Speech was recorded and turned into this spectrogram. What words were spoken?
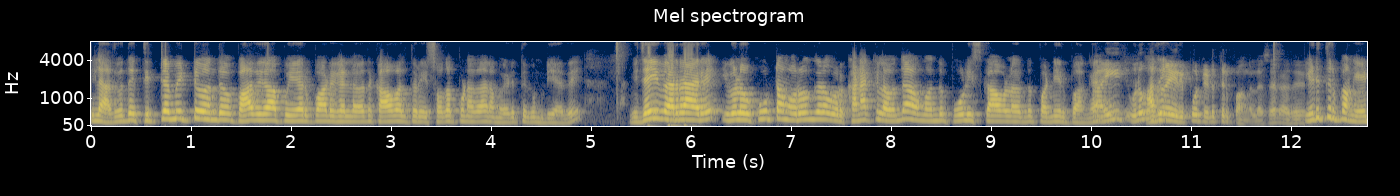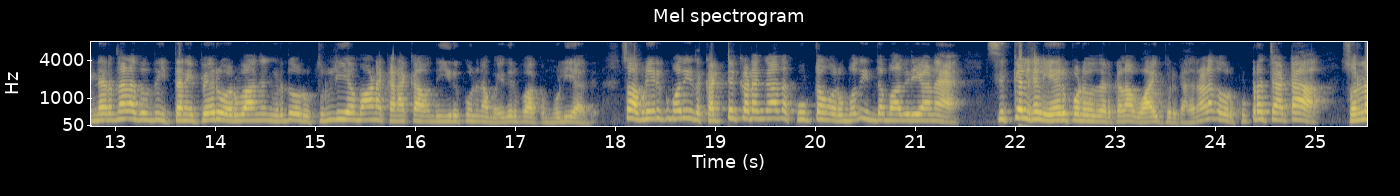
இல்லை அது வந்து திட்டமிட்டு வந்து பாதுகாப்பு ஏற்பாடுகளில் வந்து காவல்துறை சொதப்புனதாக நம்ம எடுத்துக்க முடியாது. விஜய் வர்றாரு இவ்வளவு கூட்டம் வருங்கிற ஒரு கணக்கில் வந்து அவங்க வந்து போலீஸ் காவலை வந்து பண்ணியிருப்பாங்க உளவுத்துறை ரிப்போர்ட் எடுத்திருப்பாங்கல்ல சார் அது? எடுத்திருப்பாங்க. என்ன இருந்தாலும் அது வந்து இத்தனை பேர் வருவாங்கங்கிறது ஒரு துல்லியமான கணக்காக வந்து இருக்கும்னு நம்ம எதிர்பார்க்க முடியாது. ஸோ அப்படி இருக்கும்போது இந்த கட்டுக்கடங்காத கூட்டம் வரும்போது இந்த மாதிரியான சிக்கல்கள் ஏற்படுவதற்கெல்லாம் வாய்ப்பு இருக்குது அதனால் அது ஒரு குற்றச்சாட்டாக சொல்ல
